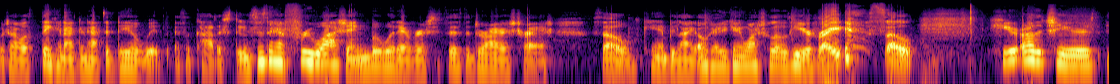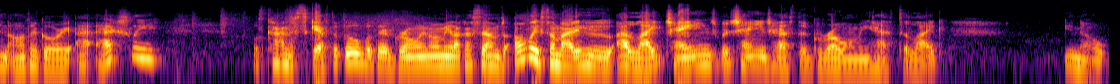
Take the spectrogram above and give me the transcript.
which I was thinking I didn't have to deal with as a college student since they have free washing, but whatever. She says the dryer is trash. So can't be like, okay, you can't wash clothes here, right? so here are the chairs in all their glory. I actually was kind of skeptical, but they're growing on me. Like I said, I'm always somebody who I like change, but change has to grow on me, has to like you know,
